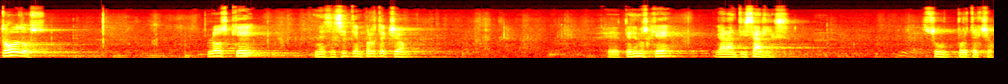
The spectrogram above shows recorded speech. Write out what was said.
todos los que necesiten protección eh, tenemos que garantizarles su protección.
